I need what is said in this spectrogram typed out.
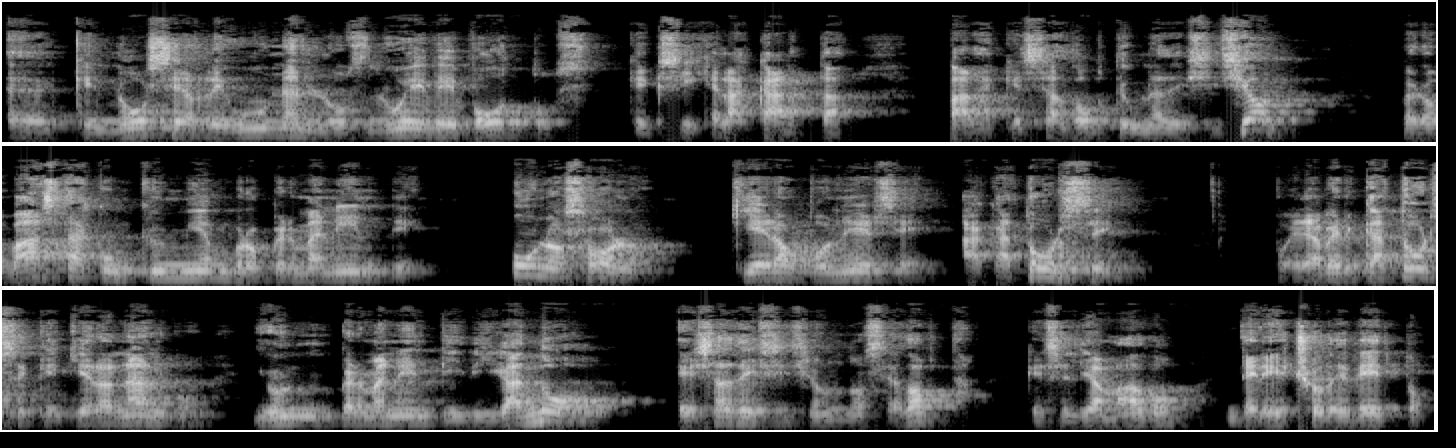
eh, que no se reúnan los nueve votos que exige la Carta para que se adopte una decisión. Pero basta con que un miembro permanente, uno solo, quiera oponerse a 14, puede haber 14 que quieran algo y un permanente y diga no, esa decisión no se adopta, que es el llamado derecho de veto.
